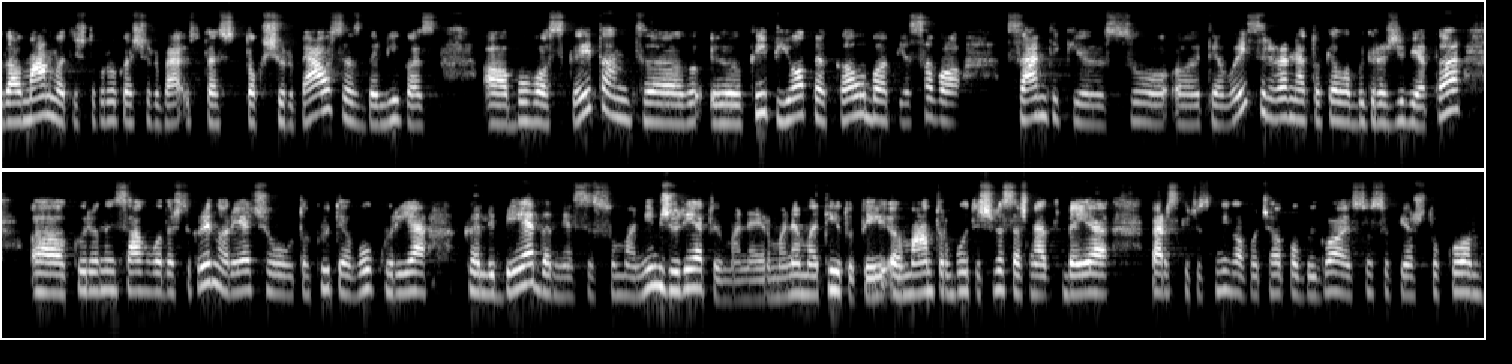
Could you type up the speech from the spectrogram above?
gal man, vat, iš tikrųjų, kas širbe, tas toks širpiausias dalykas buvo skaitant, kaip Jopė kalba apie savo santyki su tėvais ir yra net tokia labai graži vieta, kur jinai sako, kad aš tikrai norėčiau tokių tėvų, kurie kalbėdamiesi su manim žiūrėtų į mane ir mane matytų. Tai man turbūt iš vis, aš net beje perskaičius knygą pačioje pabaigoje esu su pieštuku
